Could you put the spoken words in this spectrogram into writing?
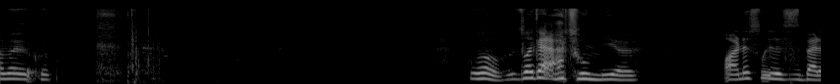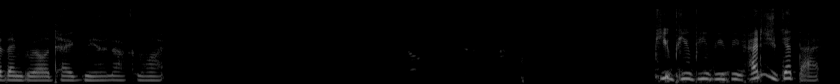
I'm gonna equip. Whoa, it's like an actual mirror. Honestly, this is better than Gorilla Tag mirror, not gonna lie. Pew pew pew pew pew. How did you get that?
